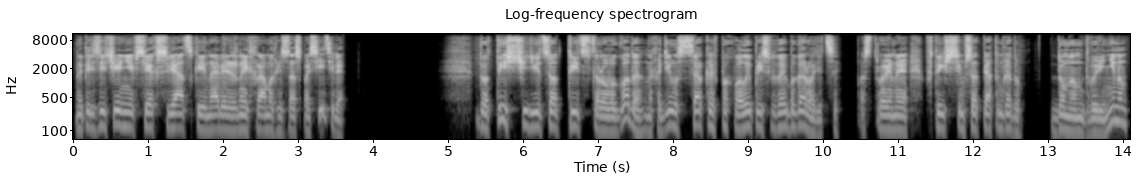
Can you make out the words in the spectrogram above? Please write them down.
На пересечении Всех Святской и набережной храма Христа Спасителя до 1932 года находилась церковь похвалы Пресвятой Богородицы, построенная в 1705 году домным дворянином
